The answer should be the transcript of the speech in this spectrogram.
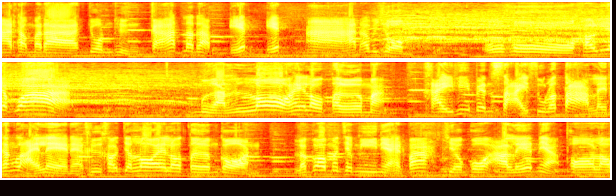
R ธรรมดาจนถึงการ์ดระดับ S S R ท่านผู้ชม โอ้โหเขาเรียกว่า เหมือนล่อให้เราเติมอะใครที่เป็นสายสุลต่านอะไรทั้งหลายแหล่เนี่ยคือเขาจะล่อให้เราเติมก่อน แล้วก็มันจะมีเนี่ยเห็นปะเคียวโกอาร์เลสเนี่ยพอเรา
